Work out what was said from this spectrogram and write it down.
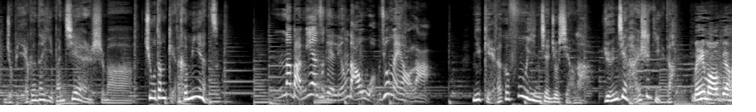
你就别跟他一般见识嘛，就当给他个面子。那把面子给领导，我不就没有了？你给他个复印件就行了，原件还是你的。没毛病。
